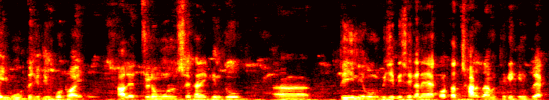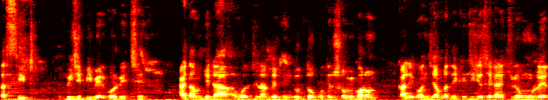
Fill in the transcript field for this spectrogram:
এই মুহূর্তে যদি ভোট হয়, তাহলে তৃণমূল সেখানে কিন্তু তিন এবং বিজেপি সেখানে এক, অর্থাৎ ঝাড়গ্রাম থেকে কিন্তু একটা সিট বিজেপি বের করে দিচ্ছে। একদম যেটা বলছিলাম যে হিন্দুত্ব ভোটের সমীকরণ, কালীগঞ্জে আমরা দেখেছি যে সেখানে তৃণমূলের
